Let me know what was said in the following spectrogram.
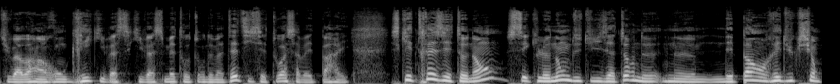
tu vas avoir un rond gris qui va qui va se mettre autour de ma tête. Si c'est toi ça va être pareil. Ce qui est très étonnant c'est que le nombre d'utilisateurs ne n'est pas en réduction.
